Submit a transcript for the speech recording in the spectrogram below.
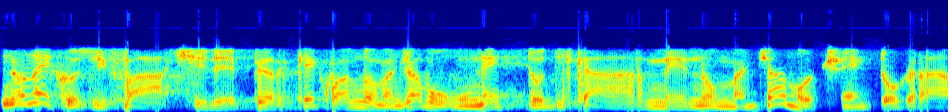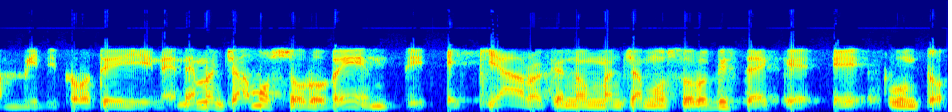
Non è così facile perché quando mangiamo un etto di carne non mangiamo 100 grammi di proteine, ne mangiamo solo 20. È chiaro che non mangiamo solo bistecche e appunto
